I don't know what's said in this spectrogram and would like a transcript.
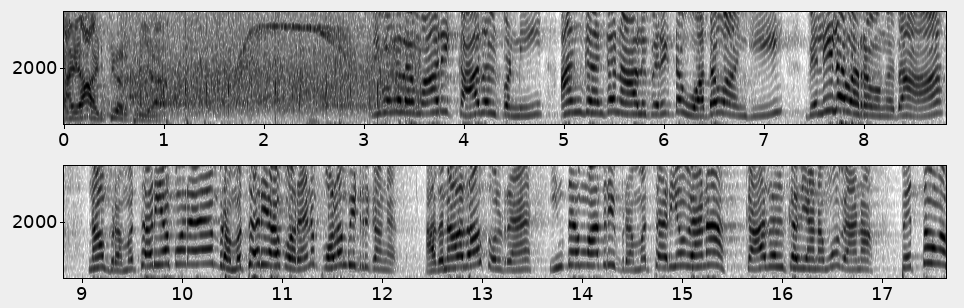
யாயா அடிச்சு வரட்டுறீங்க. இவங்கள மாதிரி காதல் பண்ணி அங்கங்க நாலு பேர்கிட்ட உத வாங்கி வெளியில வர்றவங்க தான் நான் பிரம்மச்சாரியா போறேன் பிரம்மச்சாரியா போறேன்னு புலம்பிட்டு இருக்காங்க. அதனால தான் சொல்றேன் இந்த மாதிரி பிரம்மச்சாரியும் வேணாம் காதல் கல்யாணமும் வேணாம். பெத்தவங்க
